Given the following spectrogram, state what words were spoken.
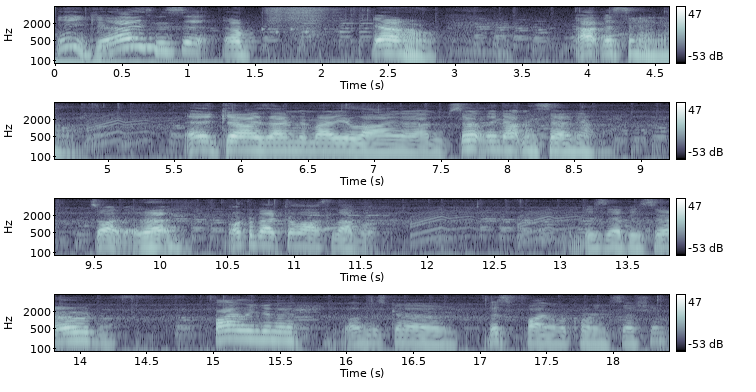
Hey guys, Miss A oh, no, not Miss Annual. Hey guys, I'm the Mighty Lion, and I'm certainly not Miss Annual. Sorry about that. Welcome back to Lost Level. In this episode, finally gonna, I'm just gonna, this final recording session,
